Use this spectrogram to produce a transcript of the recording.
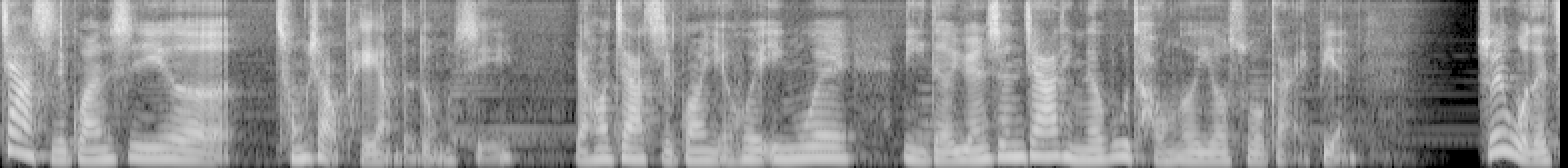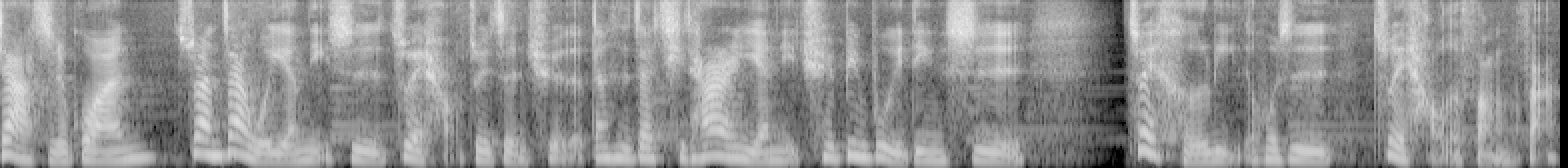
价值观是一个从小培养的东西，然后价值观也会因为你的原生家庭的不同而有所改变。所以我的价值观虽然在我眼里是最好、最正确的，但是在其他人眼里却并不一定是最合理的或是最好的方法。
